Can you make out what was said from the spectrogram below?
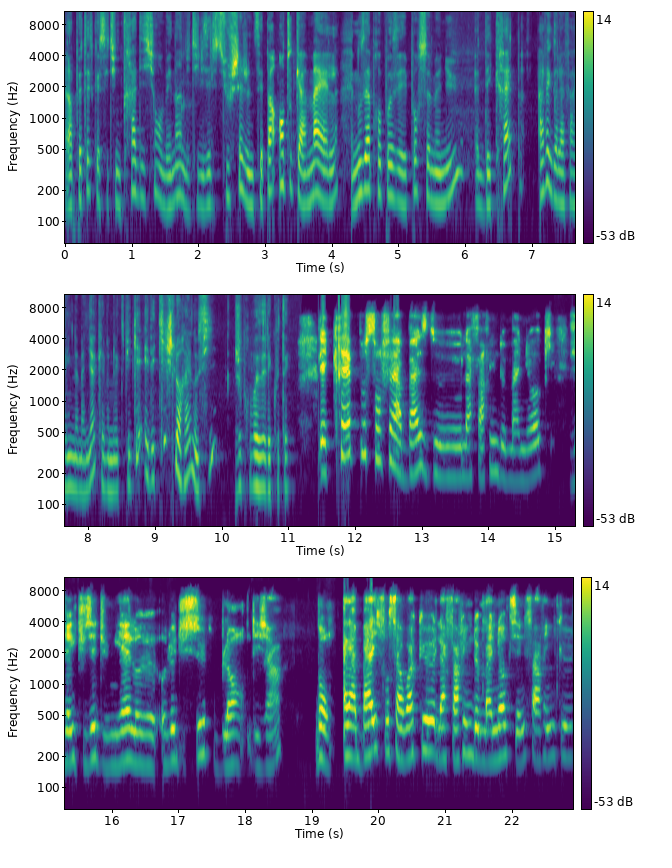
Alors peut-être que c'est une tradition au Bénin d'utiliser le souchet, je ne sais pas. En tout cas, Maëlle nous a proposé pour ce menu des crêpes avec de la farine de manioc, elle va nous l'expliquer, et des quiches lorraines aussi. Je vous proposais d'écouter. Les crêpes sont faites à base de la farine de manioc. J'ai utilisé du miel euh, au lieu du sucre blanc déjà. Bon, à la base, il faut savoir que la farine de manioc, c'est une farine que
